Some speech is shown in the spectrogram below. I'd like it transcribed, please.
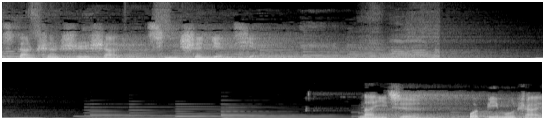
三生石上，情深缘浅。那一日，我闭目在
